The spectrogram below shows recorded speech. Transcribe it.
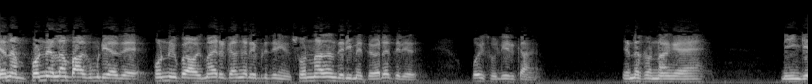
ஏன்னா பொண்ணு எல்லாம் பார்க்க முடியாது. பொண்ணு இப்ப அது மாதிரி இருக்காங்க எப்படி தெரியும்? சொன்னாதான் தெரியுமே தவிர தெரியாது. போய் சொல்லியிருக்காங்க. என்ன சொன்னாங்க? நீங்க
